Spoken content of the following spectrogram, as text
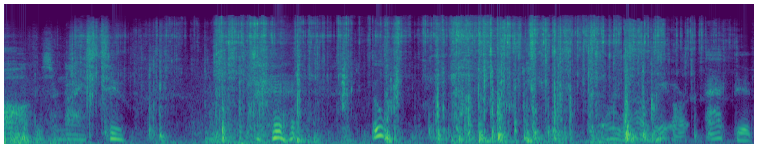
Oh, these are nice too. Ooh. Oh wow, they are active.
